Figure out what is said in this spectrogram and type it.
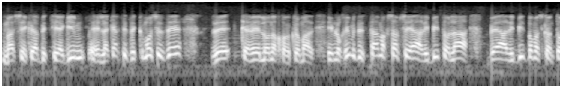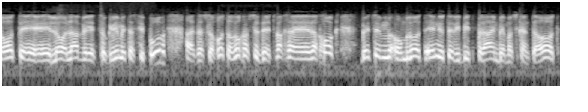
מה שנקרא בסייגים, אה, לקחת את זה כמו שזה, זה כנראה לא נכון. כלומר, אם לוקחים את זה סתם עכשיו שהריבית עולה והריבית במשכנתאות לא עולה וסוגרים את הסיפור, אז השלכות הרוחב שזה טווח רחוק בעצם אומרות אין יותר ריבית פריים במשכנתאות,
